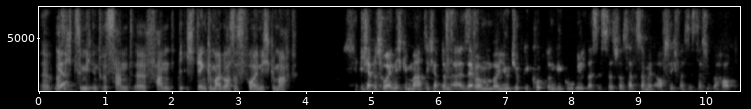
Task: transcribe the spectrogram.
äh, was ja. ich ziemlich interessant äh, fand. Ich denke mal, du hast es vorher nicht gemacht. Ich habe das vorher nicht gemacht. Ich habe dann äh, selber mal bei YouTube geguckt und gegoogelt, was ist das, was hat es damit auf sich, was ist das überhaupt?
